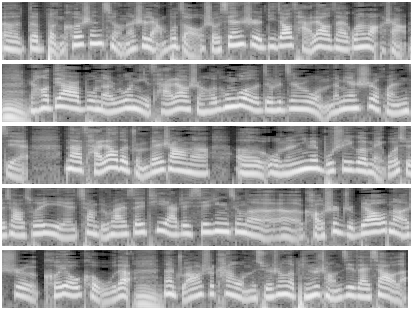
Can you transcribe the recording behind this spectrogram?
呃的本科申请呢是两步走，首先是递交材料在官网上，嗯，然后第二步呢，如果你材料审核通过了，就是进入我们的面试环节。那材料的准备上呢，呃，我们因为不是一个美国学校，所以像比如说 SAT 啊这些硬性的呃考试指标呢是可有可无的，嗯，那主要是看我们学生的平时成绩在校的，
